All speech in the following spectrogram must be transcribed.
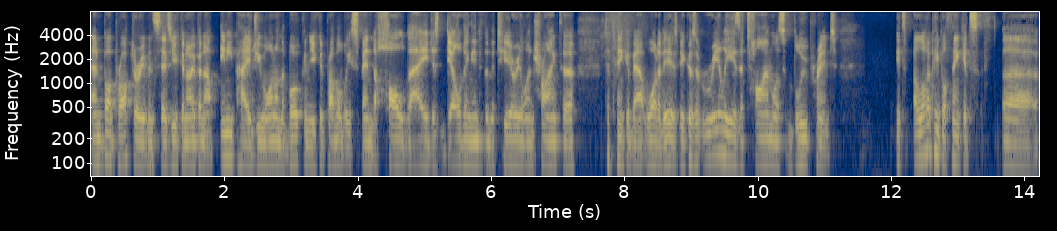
and Bob Proctor even says you can open up any page you want on the book and you could probably spend a whole day just delving into the material and trying to, to think about what it is because it really is a timeless blueprint. It's a lot of people think it's, uh,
